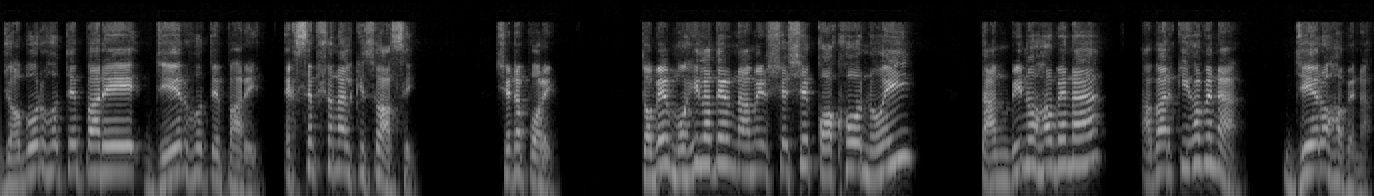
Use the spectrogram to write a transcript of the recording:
জবর হতে পারে, জের হতে পারে। এক্সেপশনাল কিছু আছে, সেটা পরে। তবে মহিলাদের নামের শেষে কখনোই তানবিনও হবে না, আবার কি হবে না? জেরও হবে না।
